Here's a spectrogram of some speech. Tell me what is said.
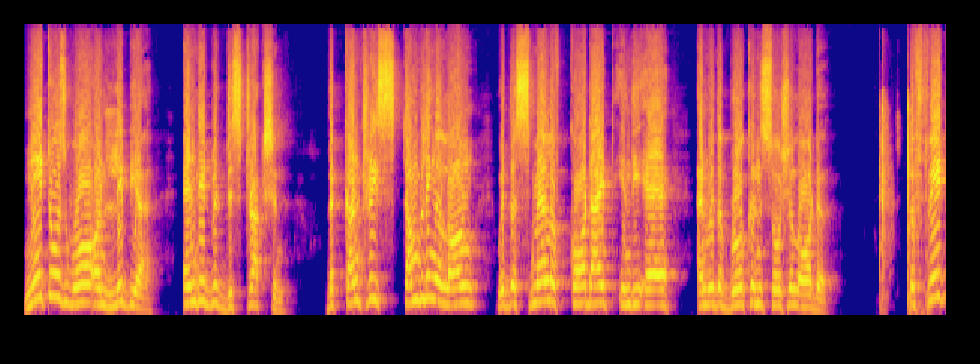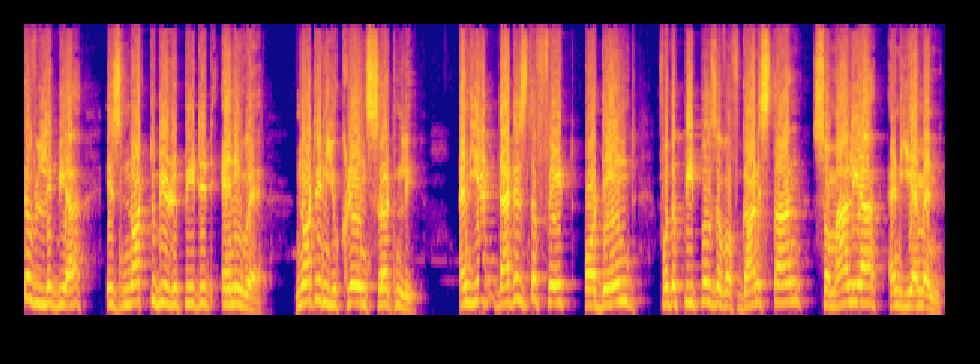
NATO's war on Libya ended with destruction, the country stumbling along with the smell of cordite in the air and with a broken social order. The fate of Libya is not to be repeated anywhere, not in Ukraine, certainly. And yet, that is the fate ordained for the peoples of Afghanistan, Somalia, and Yemen,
